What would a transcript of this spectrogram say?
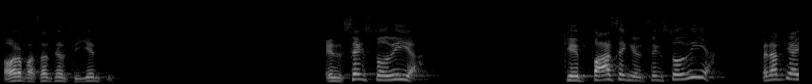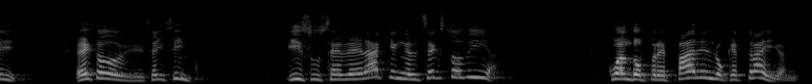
Ahora pasate al siguiente. El sexto día. ¿Qué pasa en el sexto día? Espérate ahí. Éxodo 16, 5. Y sucederá que en el sexto día, cuando preparen lo que traigan,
